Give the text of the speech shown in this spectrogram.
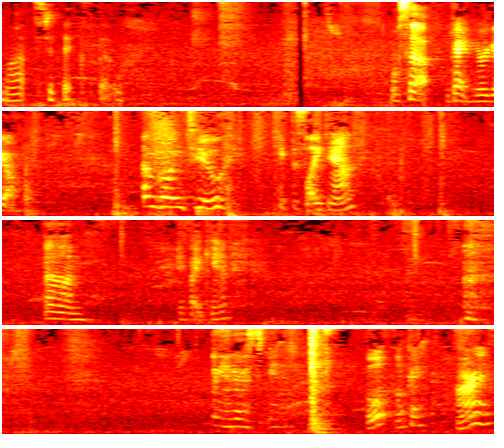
Lots to fix though. What's up? Okay, here we go. I'm going to take this light down. Um, if I can. I underestimated. Oh, okay. All right,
